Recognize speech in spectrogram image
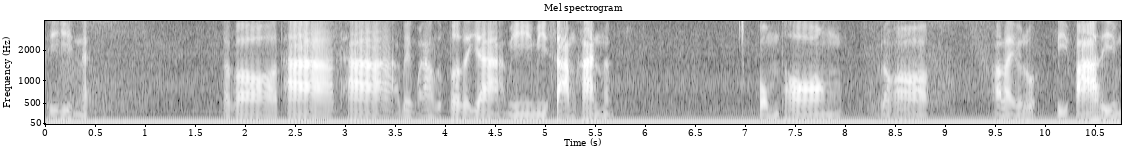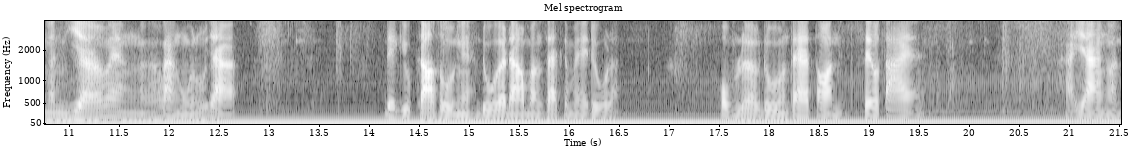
ตีหินนะแล้วก็ท่าท่าเบ่งพลังซูเปอร์ไซย่ามีมีสามขั้นครับ ผมทองแล้วก็อะไรไม่รู้สีฟ้าสีเงินเฮียแม่งางหลังผมไม่รู้จักเด็กยุคเก้าศูนย์ไง ดูกระดาวบันแซดก็ไม่ได้ดูแล้ว ผมเลิกดูตั้งแต่ตอนเซลตาย หายางก่อน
